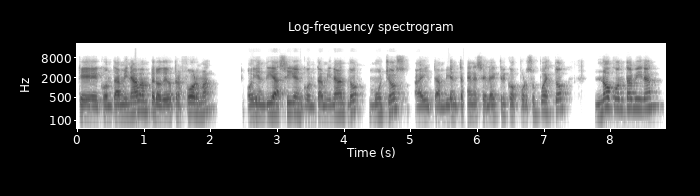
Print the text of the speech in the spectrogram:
que contaminaban pero de otra forma. Hoy en día siguen contaminando muchos, hay también trenes eléctricos, por supuesto, no contaminan,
